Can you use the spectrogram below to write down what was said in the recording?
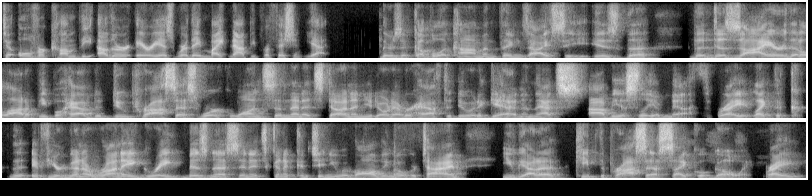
to overcome the other areas where they might not be proficient yet? There's a couple of common things I see is the the desire that a lot of people have to do process work once and then it's done and you don't ever have to do it again. And that's obviously a myth right? Like the, the if you're going to run a great business and it's going to continue evolving over time you got to keep the process cycle going right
